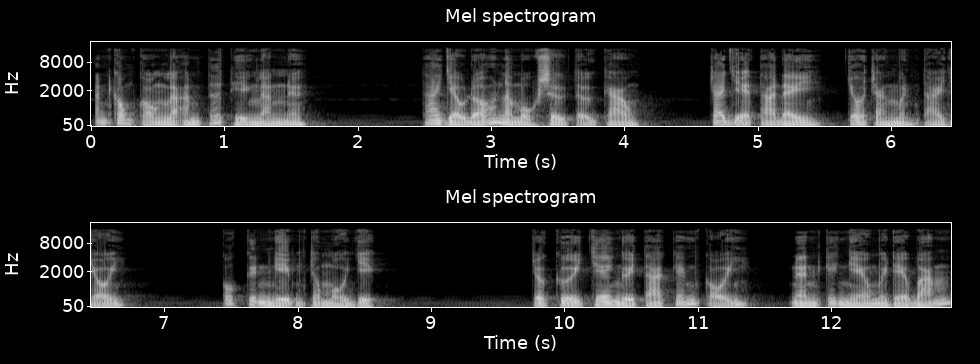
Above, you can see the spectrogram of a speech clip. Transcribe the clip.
Anh không còn là anh Tết hiền lành nữa. Thay vào đó là một sự tự cao Ra vẻ ta đây cho rằng mình tài giỏi Có kinh nghiệm trong mọi việc. Rồi cười chê người ta kém cỏi, Nên cái nghèo mới đeo bám.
